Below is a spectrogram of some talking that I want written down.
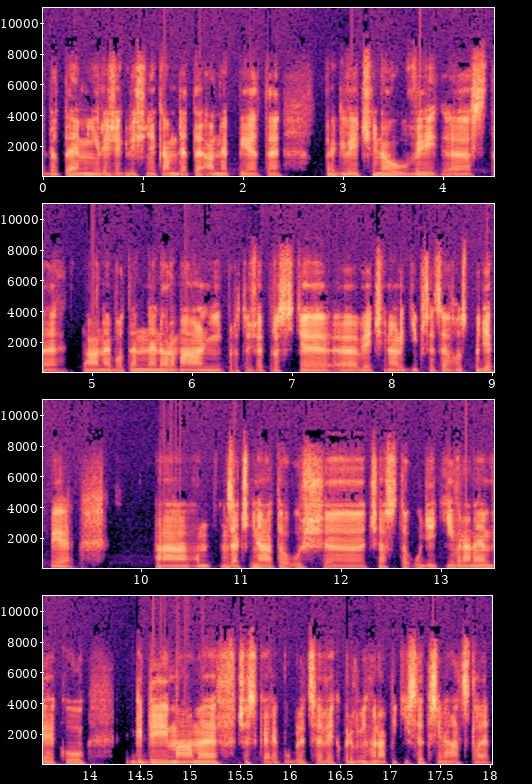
do té míry, že když někam jdete a nepijete, tak většinou vy eh, jste ta nebo ten nenormální, protože prostě eh, většina lidí přece v hospodě pije. A začíná to už eh, často u dětí v raném věku, kdy máme v České republice věk prvního napití se 13 let.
